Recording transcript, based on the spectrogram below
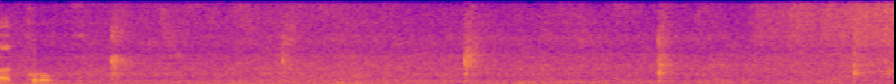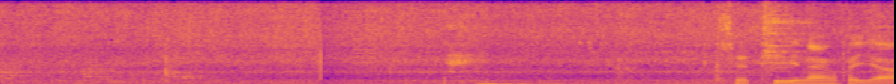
พักกรุ เศรษฐีนางพญา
